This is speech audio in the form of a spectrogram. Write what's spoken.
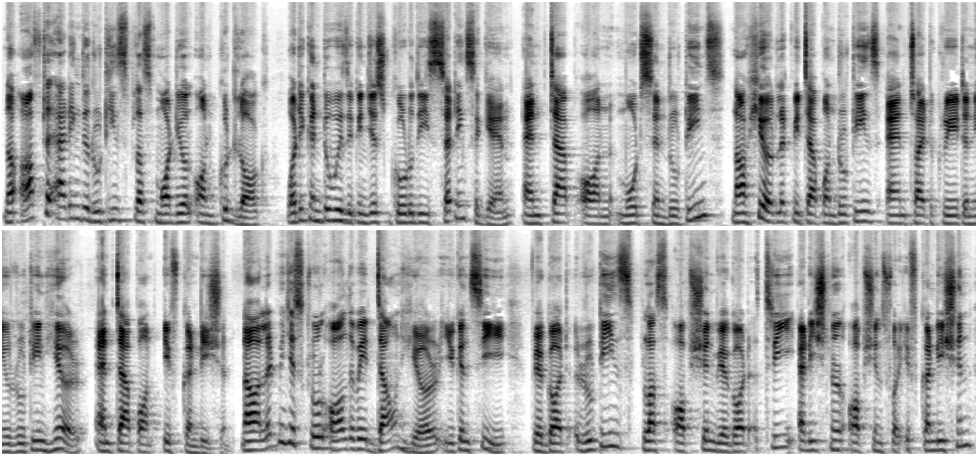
Now, after adding the Routines Plus module on GoodLock, what you can do is you can just go to the settings again and tap on modes and routines. Now here, let me tap on routines and try to create a new routine here and tap on if condition. Now let me just scroll all the way down here. You can see we have got routines plus option. We have got three additional options for if condition.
